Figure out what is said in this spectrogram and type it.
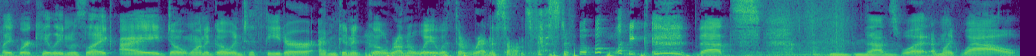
Like where Kaylene was like, "I don't want to go into theater. I'm gonna go run away with the Renaissance Festival." like that's mm-hmm. that's what I'm like. Wow,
